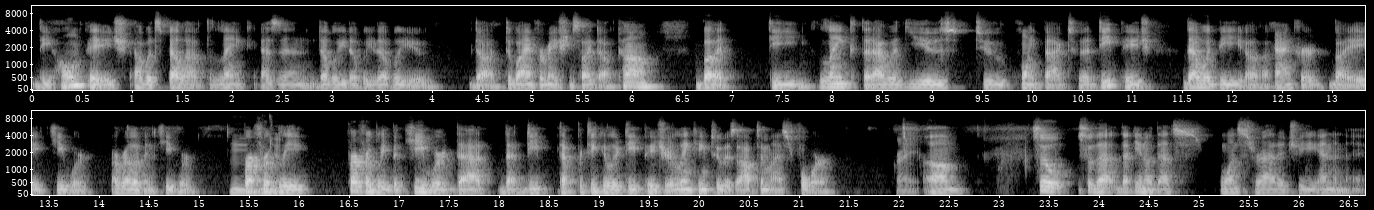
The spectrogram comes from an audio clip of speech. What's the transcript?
The homepage, I would spell out the link as in www.dubaiinformationsite.com, but the link that I would use to point back to a deep page, that would be uh, anchored by a keyword a relevant keyword. Mm, preferably, okay. preferably the keyword that that deep that particular deep page you're linking to is optimized for. Right. Um, so so that that you know that's one strategy, and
